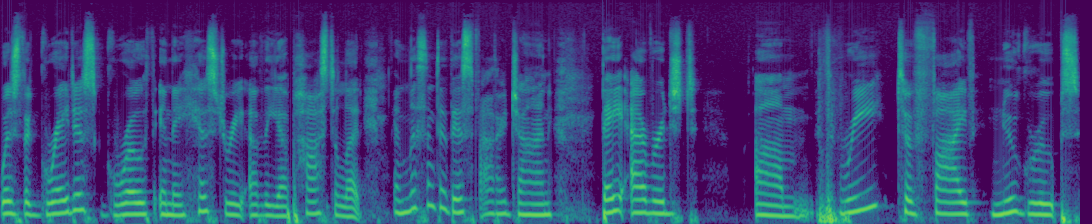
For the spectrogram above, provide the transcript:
was the greatest growth in the history of the apostolate. And listen to this, Father John. They averaged um, three to five new groups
